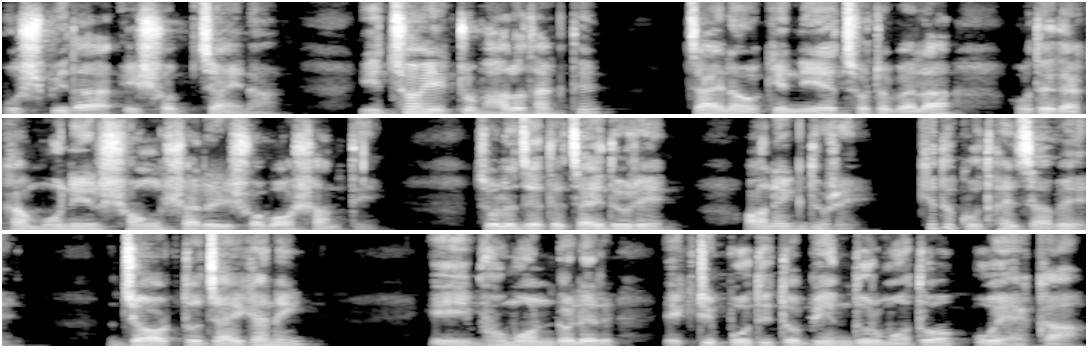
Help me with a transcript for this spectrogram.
পুষ্পিতা এসব চায় না। ইচ্ছা হয় একটু ভালো থাকতে। চায় না ওকে নিয়ে ছোটবেলা হতে দেখা মনির সংসারের সব অশান্তি। চলে যেতে চাই দূরে, অনেক দূরে। কিন্তু কোথায় যাবে? যাওয়ার তো জায়গা নেই। এই ভূমণ্ডলের একটি পতিত বিন্দুর মতো ও একা।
